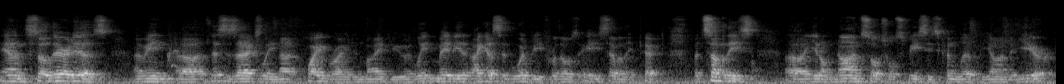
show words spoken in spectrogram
And so there it is. I mean, uh, this is actually not quite right in my view. At least, maybe, I guess it would be for those 87 they picked. But some of these, uh, you know, non-social species can live beyond a year.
